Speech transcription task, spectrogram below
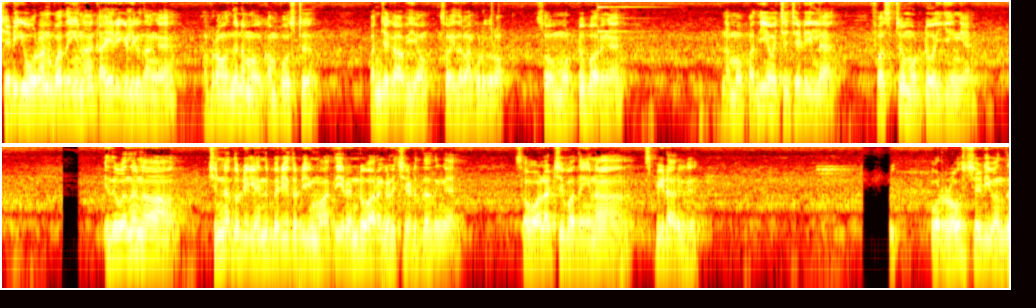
செடிக்கு உரம்னு பார்த்தீங்கன்னா காய்கறி கழிவு தாங்க அப்புறம் வந்து நம்ம கம்போஸ்ட்டு பஞ்சகாவியம் ஸோ இதெல்லாம் கொடுக்குறோம். ஸோ மொட்டு பாருங்கள் நம்ம பதியம் வச்ச செடியில் ஃபஸ்ட்டு மொட்டு வைக்கிங்க. இது வந்து நான் சின்ன தொட்டிலேருந்து பெரிய தொட்டிக்கு மாற்றி ரெண்டு வாரம் கழித்து எடுத்ததுங்க. ஸோ வளர்ச்சி பார்த்திங்கன்னா ஸ்பீடாக இருக்குது ஒரு ரோஸ் செடி வந்து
